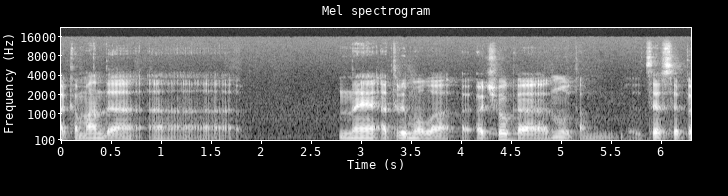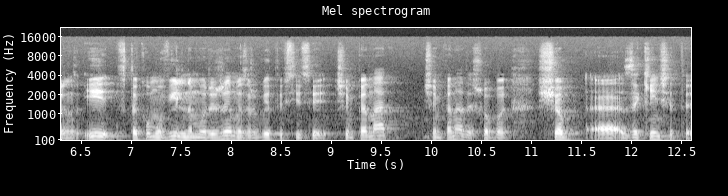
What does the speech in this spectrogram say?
е, команда е, не отримала очок, а ну там це все перенес. І в такому вільному режимі зробити всі ці чемпіонат, чемпіонати, щоб, щоб е, закінчити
